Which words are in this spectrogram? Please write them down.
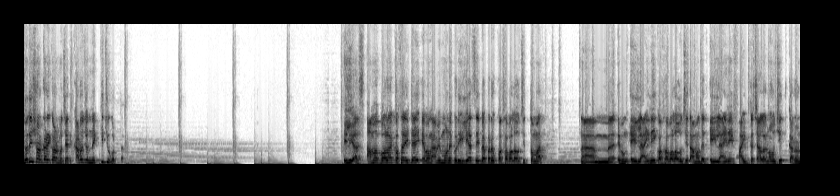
যদি সরকারি কর্মচারী কারোর জন্য কিছু করতে ইলিয়াস, আমার বলার কথা এটাই, এবং আমি মনে করি ইলিয়াস, এই ব্যাপারেও কথা বলা উচিত তোমার। এবং এই লাইনেই কথা বলা উচিত, আমাদের এই লাইনেই ফাইটটা চালানো উচিত, কারণ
